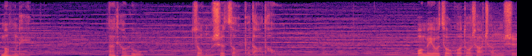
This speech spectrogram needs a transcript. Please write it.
梦里，那条路总是走不到头。我没有走过多少城市，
